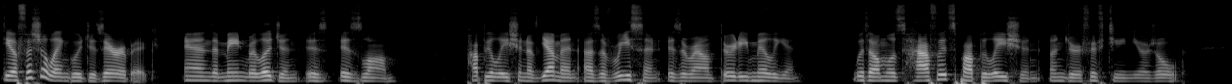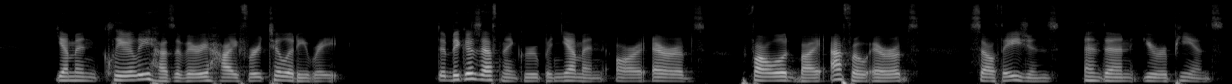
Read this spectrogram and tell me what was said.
The official language is Arabic, and the main religion is Islam. Population of Yemen as of recent is around 30 million, with almost half its population under 15 years old. Yemen clearly has a very high fertility rate. The biggest ethnic group in Yemen are Arabs, followed by Afro Arabs, South Asians, and then Europeans.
